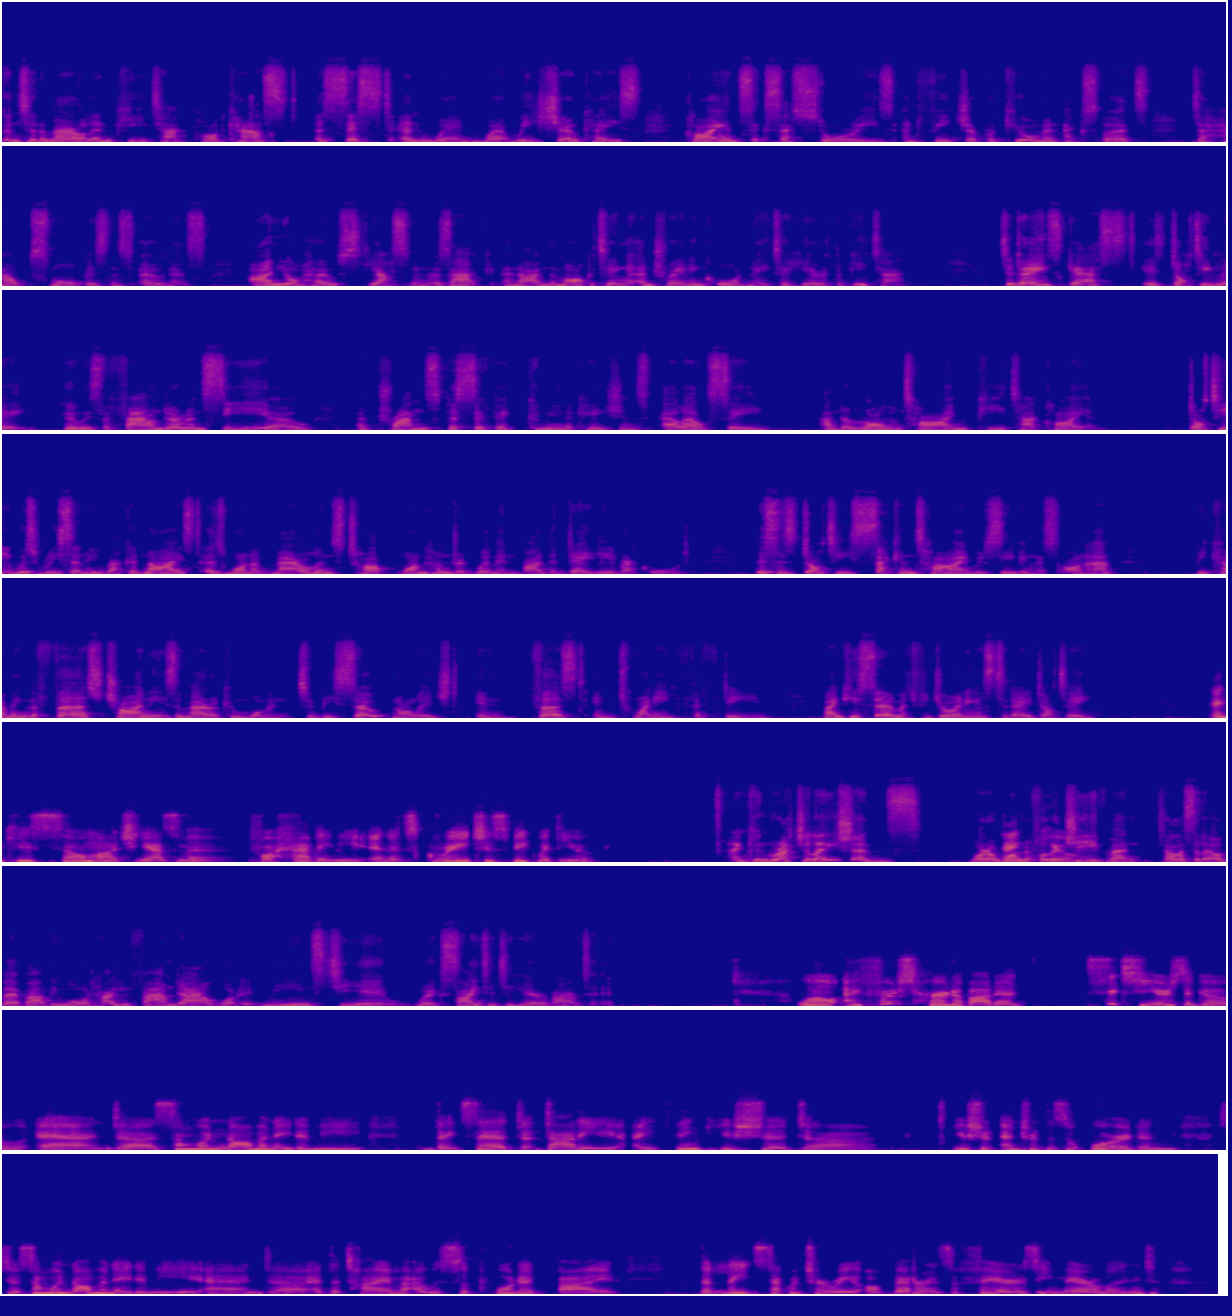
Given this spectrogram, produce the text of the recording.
Welcome to the Maryland PTAC podcast, Assist and Win, where we showcase client success stories and feature procurement experts to help small business owners. I'm your host, Yasmin Razaq, and I'm the Marketing and Training Coordinator here at the PTAC. Today's guest is Dottie Li, who is the founder and CEO of Trans Pacific Communications LLC and a long-time PTAC client. Dottie was recently recognized as one of Maryland's top 100 women by the Daily Record. This is Dottie's second time receiving this honor, becoming the first Chinese American woman to be so acknowledged in first in 2015. Thank you so much for joining us today, Dottie. Thank you so much, Yasmin, for having me, and it's great to speak with you. And congratulations. What a Thank wonderful you. achievement. Tell us a little bit about the award, how you found out, what it means to you. We're excited to hear about it. Well, I first heard about it six years ago, and uh, someone nominated me. They said, Dottie, I think you should. Uh, you should enter this award. And so someone nominated me, and uh, at the time I was supported by the late Secretary of Veterans Affairs in Maryland,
